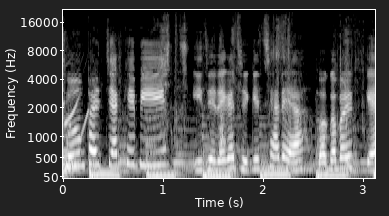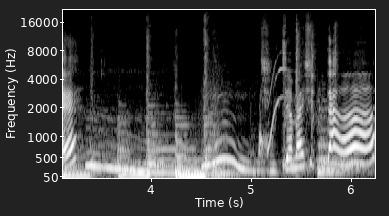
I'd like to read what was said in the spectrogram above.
좋은 팔찌야, 케빈. 이제 내가 즐길 차례야. 먹어볼게. 음, 진짜 맛있다.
